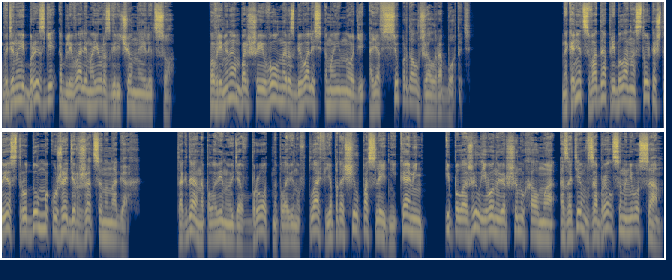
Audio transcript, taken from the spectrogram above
Водяные брызги обливали мое разгоряченное лицо. По временам большие волны разбивались о мои ноги, а я все продолжал работать. Наконец вода прибыла настолько, что я с трудом мог уже держаться на ногах. Тогда, наполовину идя вброд, наполовину вплавь, я потащил последний камень и положил его на вершину холма, а затем взобрался на него сам,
